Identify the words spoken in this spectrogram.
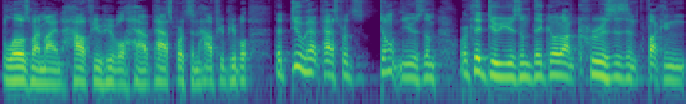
blows my mind how few people have passports and how few people that do have passports don't use them, or if they do use them, they go on cruises and fucking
